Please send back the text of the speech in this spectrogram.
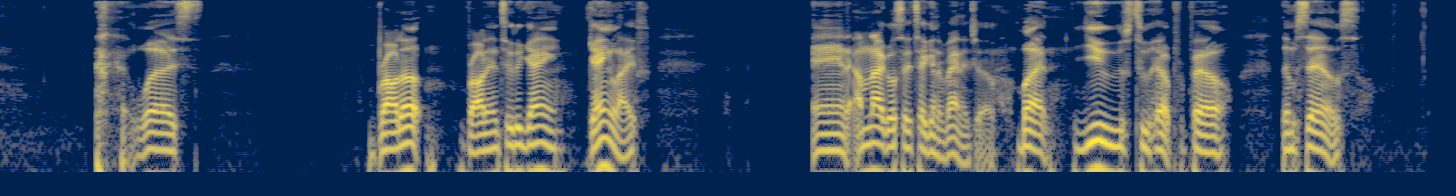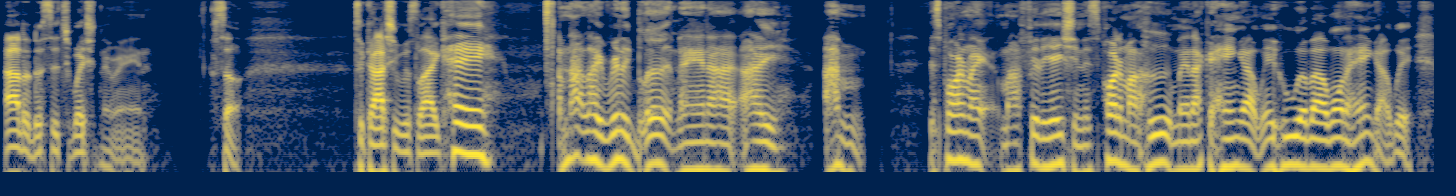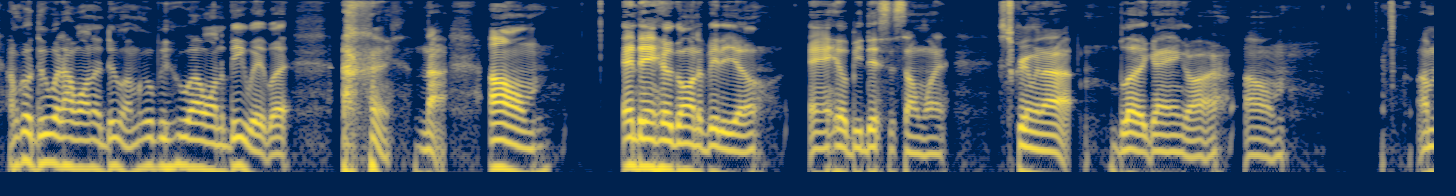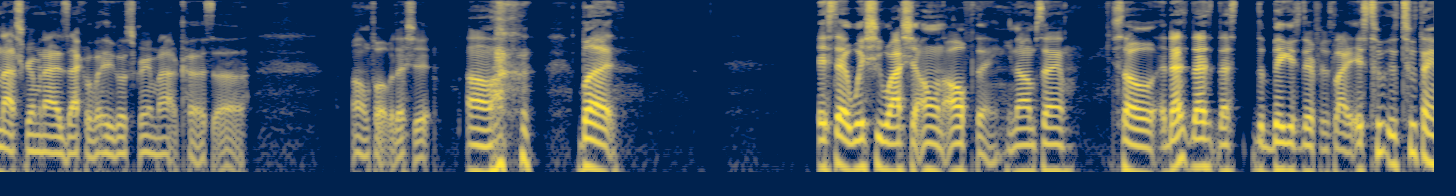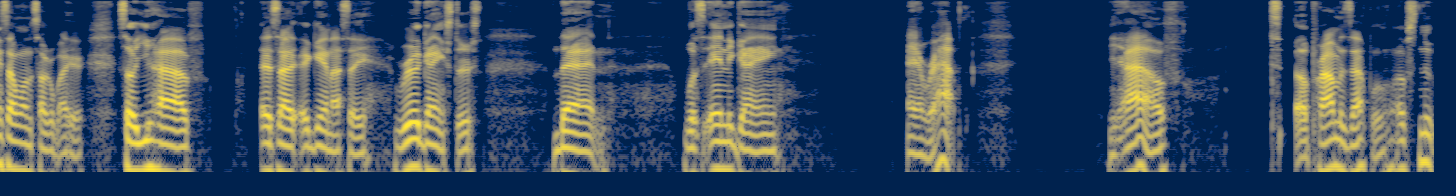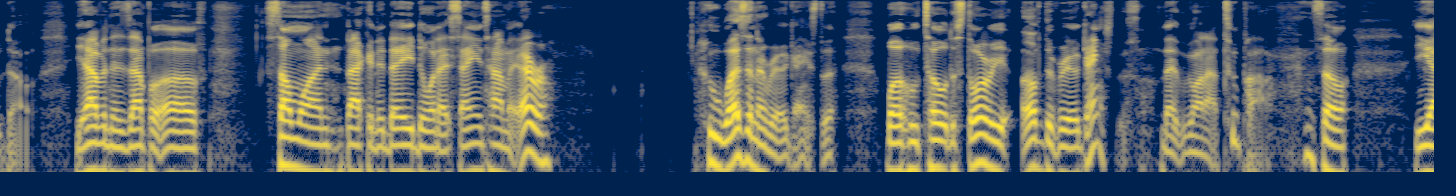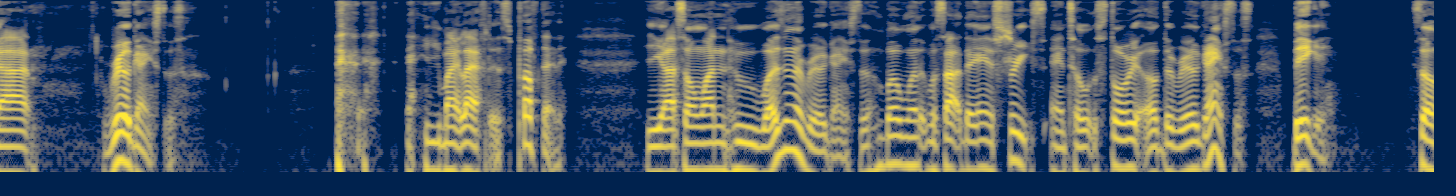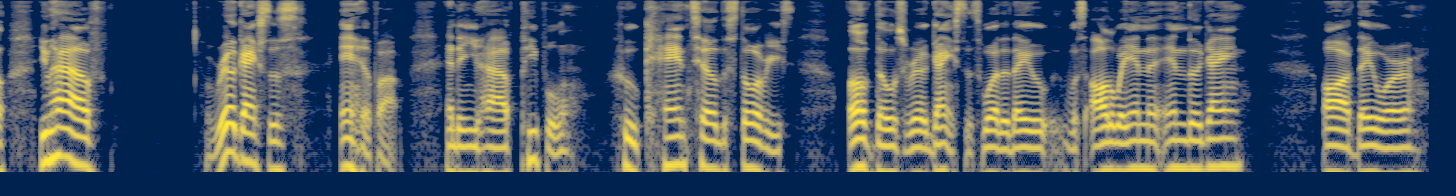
was brought up, brought into the gang, gang life. And I'm not gonna say taken advantage of, but used to help propel themselves out of the situation they're in. So Tekashi was like, "Hey, I'm not like really blood, man. I I I'm it's part of my my affiliation. It's part of my hood, man. I can hang out with whoever I want to hang out with. I'm gonna do what I want to do. I'm gonna be who I want to be with. But nah. Um, and then he'll go on the video and he'll be dissing someone, screaming out "Blood Gang" or um. I'm not screaming out exactly what he go scream out because uh, I don't fuck with that shit. Um, but it's that wishy washy on off thing. You know what I'm saying? So that's that's that's the biggest difference. Like it's two it's two things I want to talk about here. So you have, as I again I say, real gangsters that was in the gang and rapped. You have a prime example of Snoop Dogg. You have an example of someone back in the day during that same time and era who wasn't a real gangster, but who told the story of the real gangsters that were going out Tupac. So you got real gangsters. you might laugh at this. Puff Daddy. You got someone who wasn't a real gangster, but when it was out there in the streets and told the story of the real gangsters. Biggie. So you have real gangsters in hip hop, and then you have people who can tell the stories of those real gangsters, whether they was all the way in the in the game or if they were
